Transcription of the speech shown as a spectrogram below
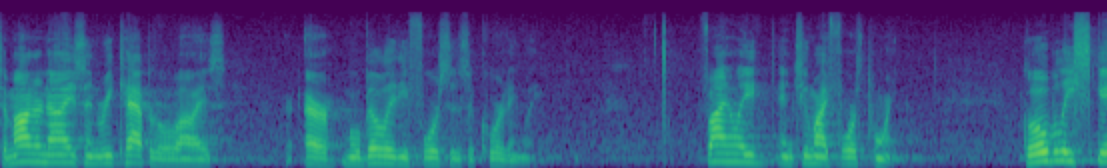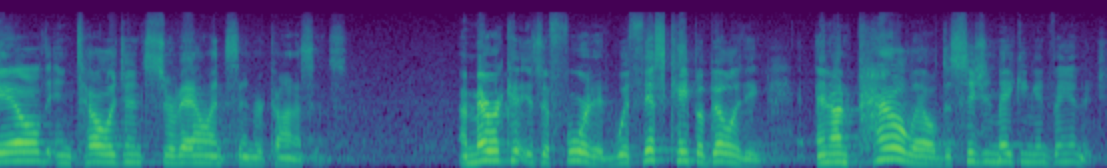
to modernize and recapitalize our mobility forces accordingly. Finally, and to my fourth point, globally scaled intelligence, surveillance, and reconnaissance. America is afforded with this capability an unparalleled decision making advantage.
